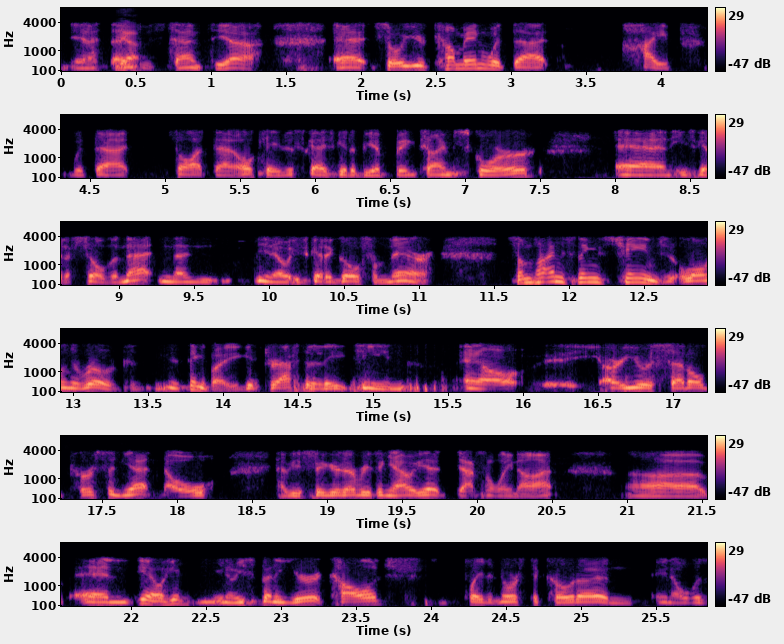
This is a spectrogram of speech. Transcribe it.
Yeah, I think yeah. he was tenth. Yeah. Uh, so you come in with that hype, with that thought that okay, this guy's going to be a big time scorer, and he's going to fill the net, and then you know he's going to go from there sometimes things change along the road. Because you know, think about it, you get drafted at 18. You know, are you a settled person yet? No. Have you figured everything out yet? Definitely not. Uh, and you know, he you know he spent a year at college, played at North Dakota, and you know was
